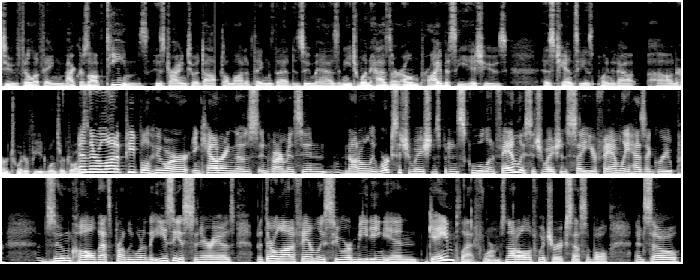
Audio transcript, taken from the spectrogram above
to fill a thing. Microsoft Teams is trying to adopt a lot of things that Zoom has, and each one has their own privacy issues, as Chancey has pointed out uh, on her Twitter feed once or twice. And there are a lot of people who are encountering those environments in not only work situations, but in school and family situations. Say your family has a group Zoom call, that's probably one of the easiest scenarios. But there are a lot of families who are meeting in game platforms, not all of which are accessible. And so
